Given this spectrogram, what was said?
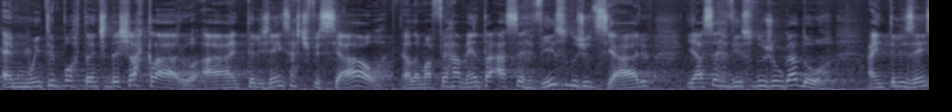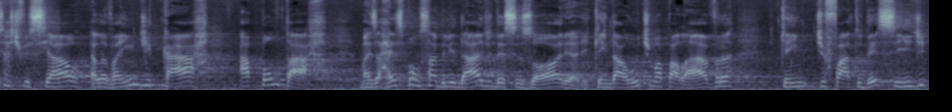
É muito importante deixar claro, a inteligência artificial ela é uma ferramenta a serviço do judiciário e a serviço do julgador. A inteligência artificial ela vai indicar, apontar, mas a responsabilidade decisória e quem dá a última palavra quem de fato decide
